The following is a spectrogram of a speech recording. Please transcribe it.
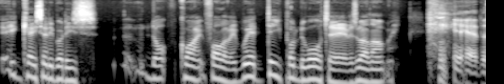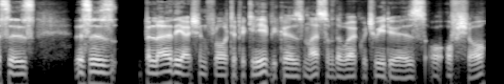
in case anybody's not quite following, we're deep underwater here as well, aren't we? yeah, this is this is below the ocean floor typically because most of the work which we do is offshore,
